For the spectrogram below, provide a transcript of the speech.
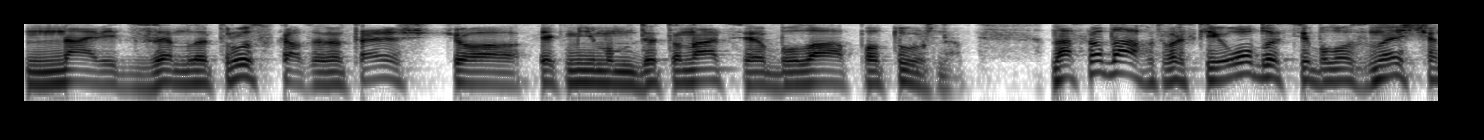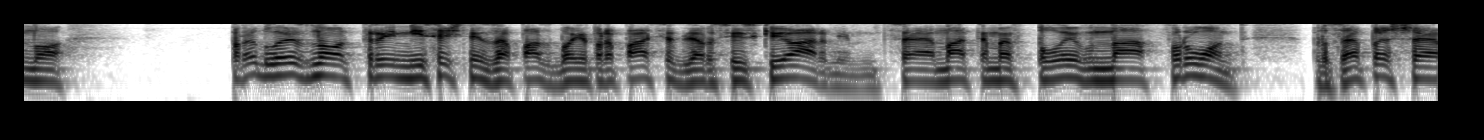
Навіть землетрус вказує на те, що як мінімум детонація була потужна. На складах у Тверській області було знищено приблизно тримісячний запас боєприпасів для російської армії. Це матиме вплив на фронт. Про це пише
